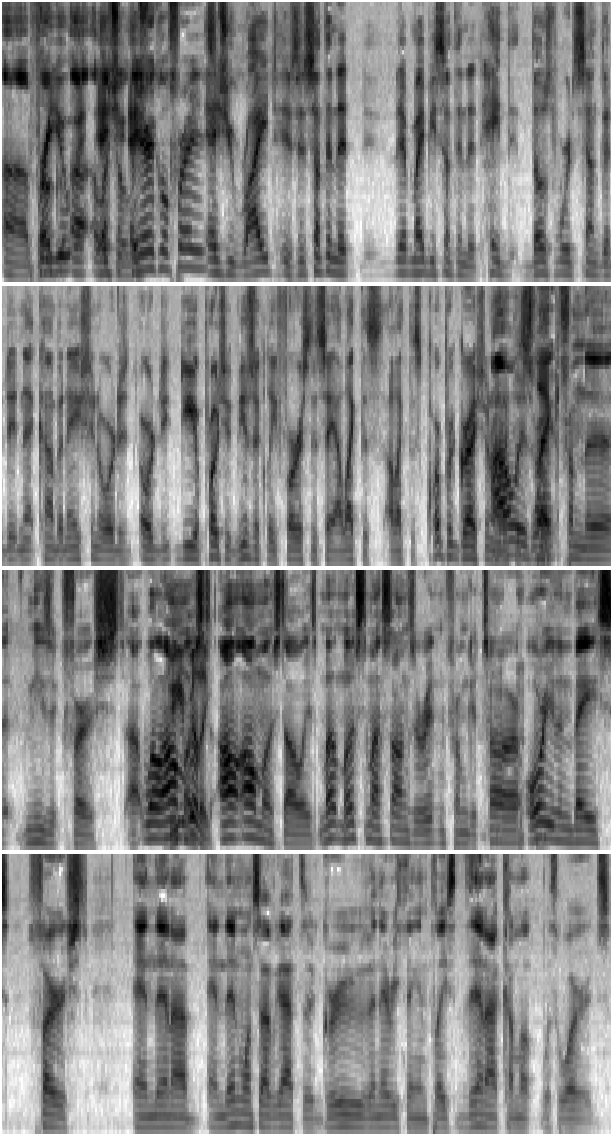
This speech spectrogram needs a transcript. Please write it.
uh, For vocal- you, uh, like you- a as- phrase? as you write? Is it something that there might be something that hey th- those words sound good in that combination, or does, or do do you approach it musically first and say I like this I like this chord progression, or I I like always write from the music first. Uh, well, almost, really? al- almost always. Mo- most of my songs are written from guitar or even bass first, and then I and then once I've got the groove and everything in place, then I come up with words.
